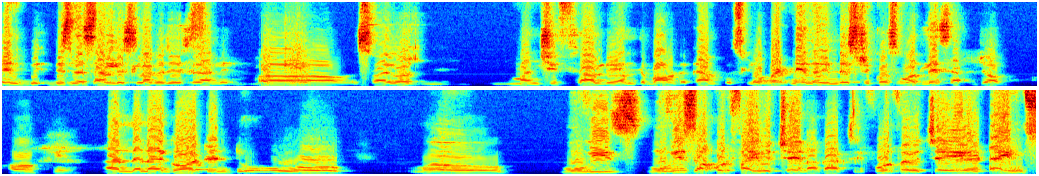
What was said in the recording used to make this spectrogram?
నేను బిజినెస్ అనలిస్ట్ లాగా చేసేదాన్ని. సో ఐ మంచి సాలరీ అంత బాగుండే క్యాంపస్లో బట్ నేను ఇండస్ట్రీ కోసం వదిలేసా job okay and then I got into movies movies అప్పుడు ఫైవ్ వచ్చాయి నాకు యాక్చువల్లీ ఫోర్ ఫైవ్ వచ్చాయి. టైమ్స్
